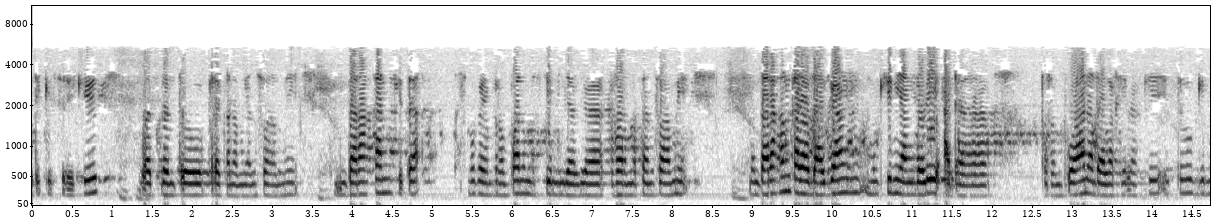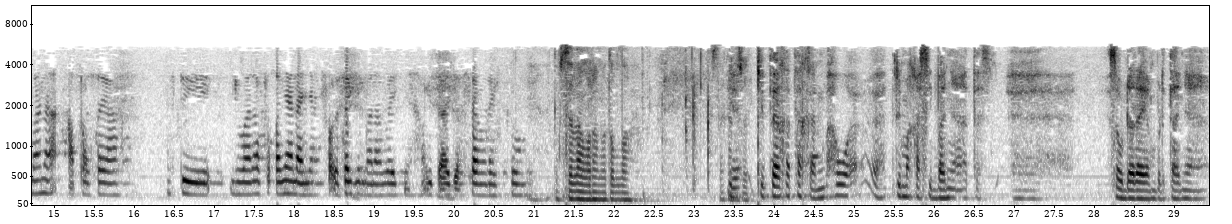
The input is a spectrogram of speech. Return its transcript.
sedikit-sedikit. -huh. buat bantu perekonomian suami. Yeah. Sementara kan kita sebagai yang perempuan mesti menjaga kehormatan suami. Yeah. Sementara kan kalau dagang mungkin yang beli ada perempuan, ada laki-laki itu gimana? Apa saya mesti gimana? Pokoknya nanya kalau saya gimana baiknya. Itu aja. Assalamualaikum. Assalamualaikum warahmatullahi Ya, kita katakan bahwa eh, terima kasih banyak atas eh, saudara yang bertanya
